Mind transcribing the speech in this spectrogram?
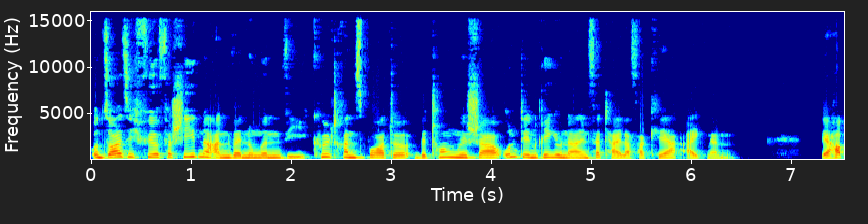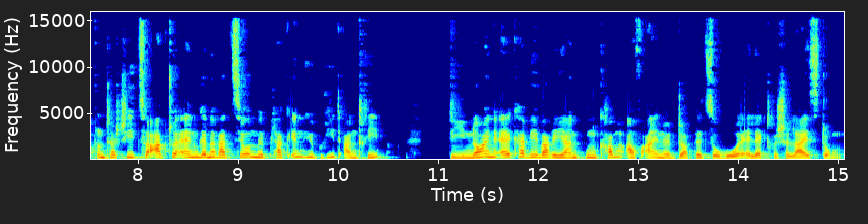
und soll sich für verschiedene Anwendungen wie Kühltransporte, Betonmischer und den regionalen Verteilerverkehr eignen. Der Hauptunterschied zur aktuellen Generation mit Plug-in-Hybridantrieb die neuen Lkw-Varianten kommen auf eine doppelt so hohe elektrische Leistung,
